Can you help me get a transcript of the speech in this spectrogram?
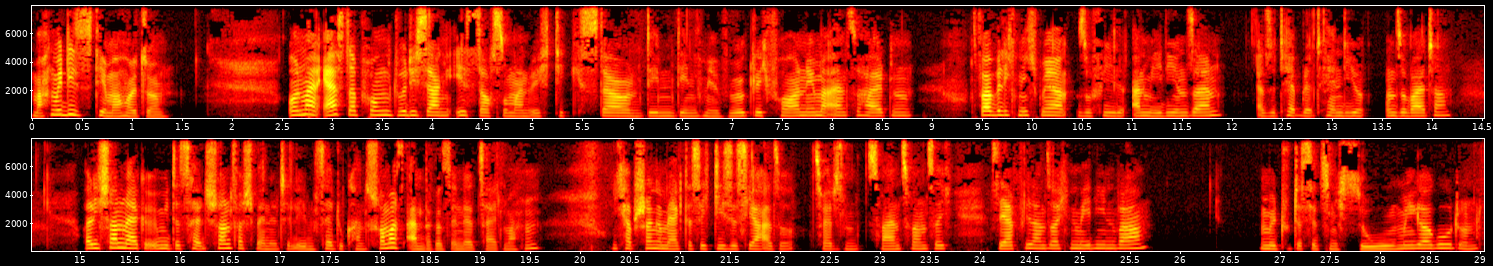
machen wir dieses Thema heute. Und mein erster Punkt, würde ich sagen, ist auch so mein wichtigster und den, den ich mir wirklich vornehme einzuhalten. Und zwar will ich nicht mehr so viel an Medien sein, also Tablet, Handy und so weiter. Weil ich schon merke, irgendwie, das ist halt schon verschwendete Lebenszeit. Du kannst schon was anderes in der Zeit machen. Und ich habe schon gemerkt, dass ich dieses Jahr, also 2022, sehr viel an solchen Medien war. Mir tut das jetzt nicht so mega gut und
